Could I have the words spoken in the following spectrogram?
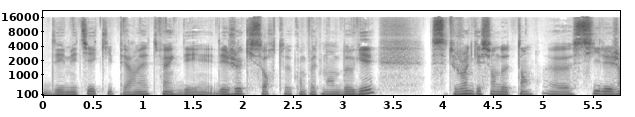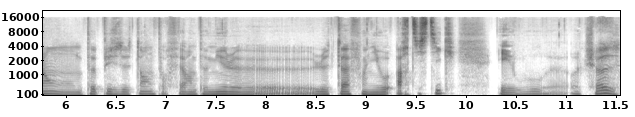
des métiers qui permettent, enfin, des, des jeux qui sortent complètement buggés, c'est toujours une question de temps. Euh, si les gens ont un peu plus de temps pour faire un peu mieux le, le taf au niveau artistique et ou euh, autre chose,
